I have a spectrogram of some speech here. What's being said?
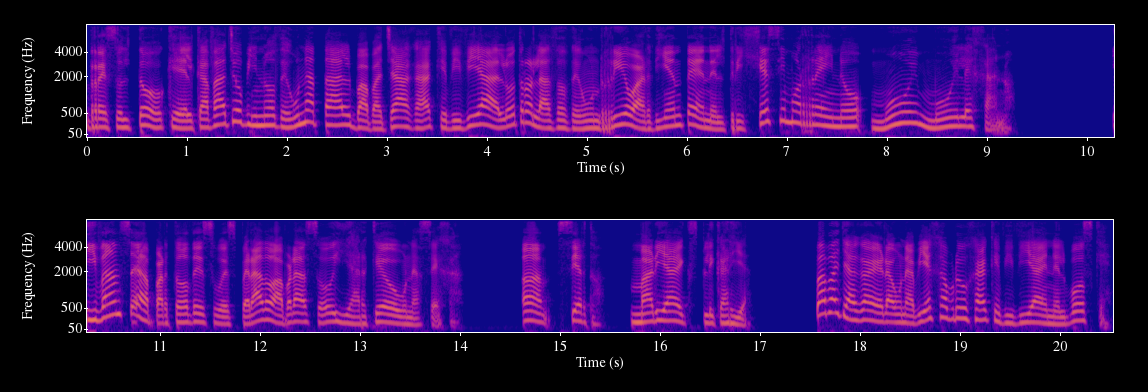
Resultó que el caballo vino de una tal Baba Yaga que vivía al otro lado de un río ardiente en el trigésimo reino muy, muy lejano. Iván se apartó de su esperado abrazo y arqueó una ceja. Ah, cierto, María explicaría. Baba Yaga era una vieja bruja que vivía en el bosque,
